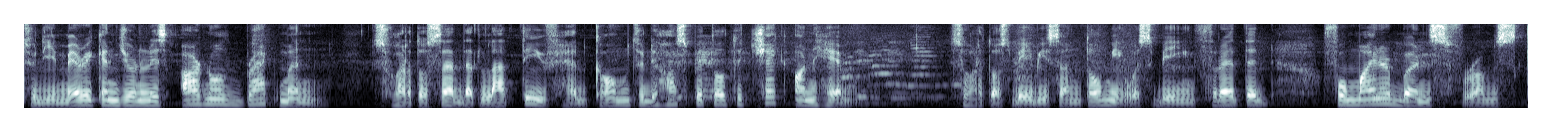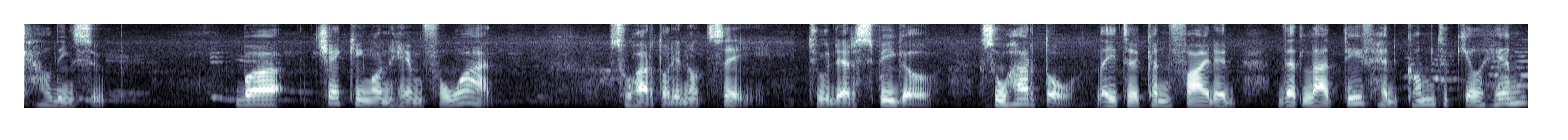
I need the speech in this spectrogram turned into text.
To the American journalist Arnold Brackman, Suharto said that Latif had come to the hospital to check on him. Suharto's baby son Tommy was being treated for minor burns from scalding soup. But checking on him for what? Suharto did not say. To Der Spiegel, Suharto later confided that Latif had come to kill him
